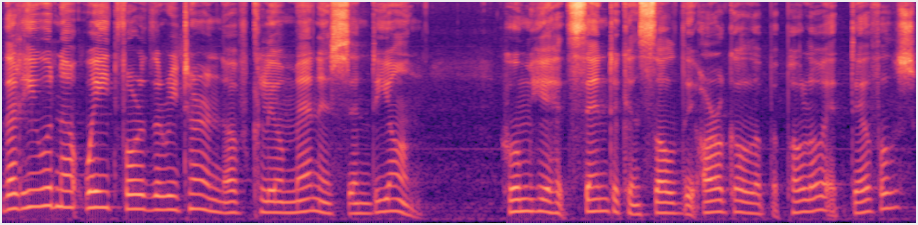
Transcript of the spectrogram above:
that he would not wait for the return of Cleomenes and Dion, whom he had sent to consult the oracle of Apollo at Delphos.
